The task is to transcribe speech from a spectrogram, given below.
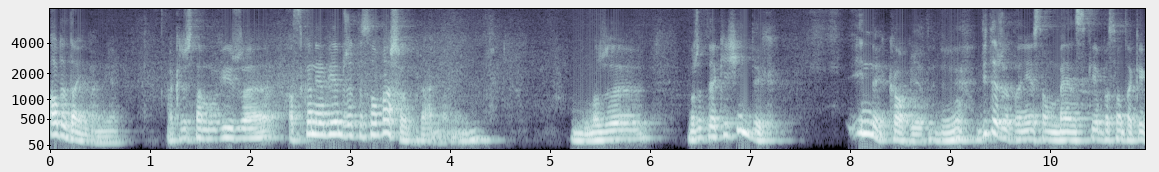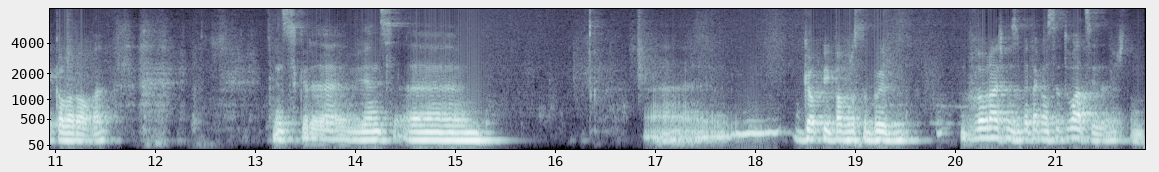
oddaj nam je. A Kryszna mówi, że a skąd ja wiem, że to są wasze ubrania? Może, może to jakieś innych, innych kobiet. Nie? Widzę, że to nie są męskie, bo są takie kolorowe. Więc, więc e, e, gopi po prostu były. Wyobraźmy sobie taką sytuację. Zresztą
